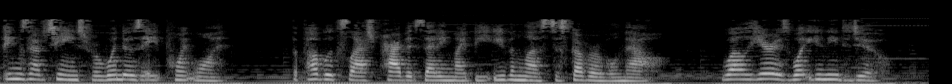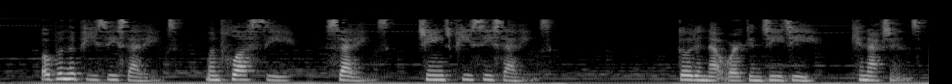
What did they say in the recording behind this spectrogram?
Things have changed for Windows 8.1. The public slash private setting might be even less discoverable now. Well here is what you need to do. Open the PC settings, Win plus C, Settings, change PC settings. Go to Network and GT, Connections.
